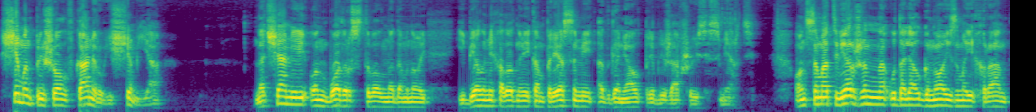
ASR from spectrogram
с чем он пришел в камеру и с чем я. Ночами он бодрствовал надо мной, и белыми холодными компрессами отгонял приближавшуюся смерть. Он самоотверженно удалял гной из моих ран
